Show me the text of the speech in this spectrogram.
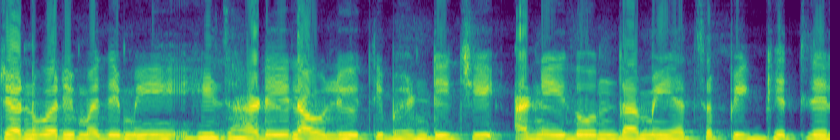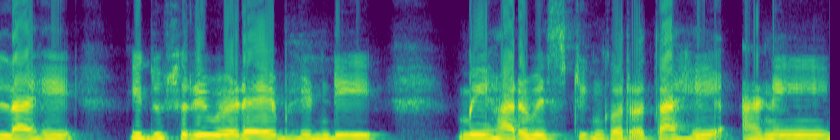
जानेवारीमध्ये मी ही झाडे लावली होती भेंडीची आणि दोनदा मी याचं पीक घेतलेलं आहे. ही दुसरी वेळ आहे भेंडी मी हार्वेस्टिंग करत आहे आणि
